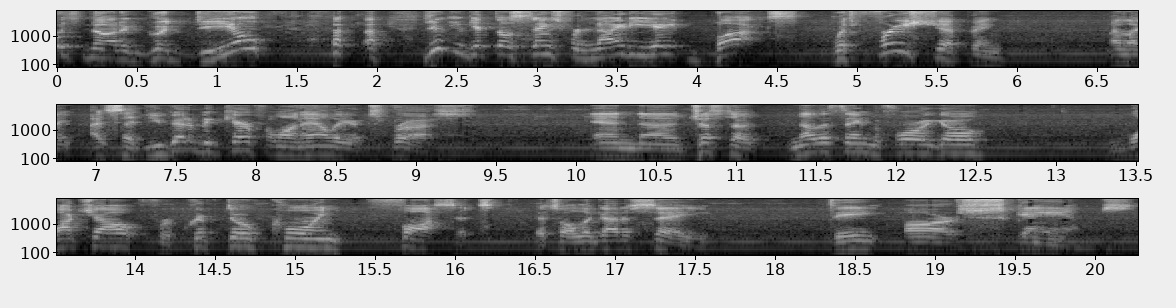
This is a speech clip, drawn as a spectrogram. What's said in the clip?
it's not a good deal. you can get those things for 98 bucks with free shipping. I like, I said, you got to be careful on AliExpress. And uh, just a, another thing before we go, watch out for crypto coin faucets. That's all I got to say. They are scams.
